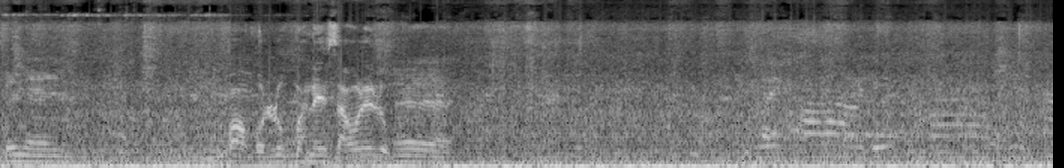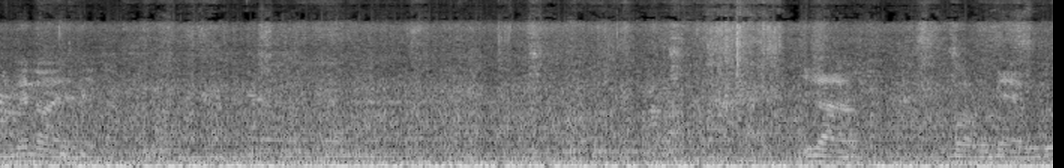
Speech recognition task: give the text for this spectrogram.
เป็นไงพ่อขนลุกมาในเสาเลยลูกเออไม่หน่อยอีหลา บอกให้แม่ดู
